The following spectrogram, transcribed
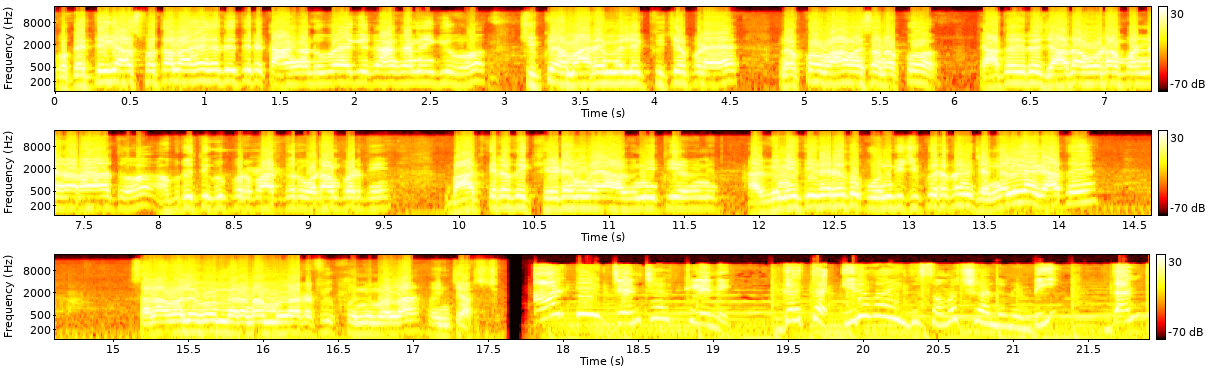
वो कहते कि अस्पताल आएगा तो तेरे कहाँ कहाँ डूबा है कि कहाँ कहाँ नहीं, कि वो चुपके हमारे एमएलए पीछे पड़े है। नको भाव, ऐसा नको क्या तो इधर ज्यादा ओढ़ा पड़ने का रहा तो अभिवृद्धि के ऊपर बात करो ओढ़ा पड़ती बात करे तो खेड़े में गया अविनीति अविनीति अविनीति करे तो कौन भी चुप रहता है जंगल गया क्या तो ये सलाम वालेकुम मेरा नाम मुल्ला रफीक खुनी मल्ला इंचार्ज ఆర్టీ డెంటల్ క్లినిక్ గత ఇరవై ఐదు సంవత్సరాల నుండి దంత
